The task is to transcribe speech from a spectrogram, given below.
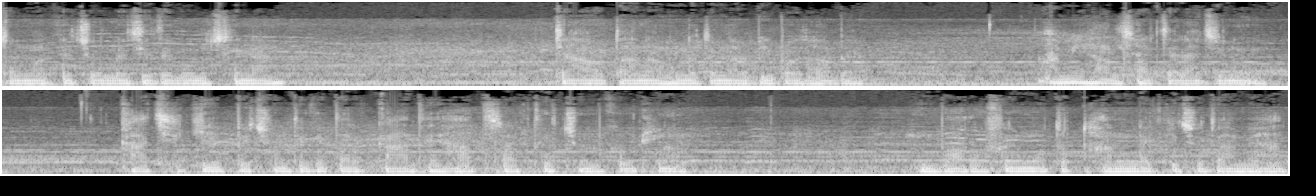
তোমাকে চলে যেতে বলছি না। যাও, তা না হলে তোমার বিপদ হবে। আমি হাল ছাড়তে রাজি নই। কাছে গিয়ে পেছন থেকে তার কাঁধে হাত রাখতে চমকে উঠলাম। বরফের মতো ঠান্ডা কিছুতে আমি হাত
